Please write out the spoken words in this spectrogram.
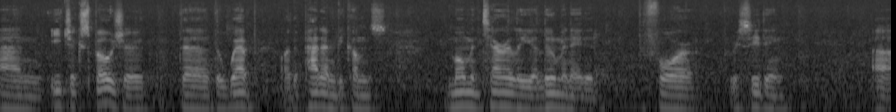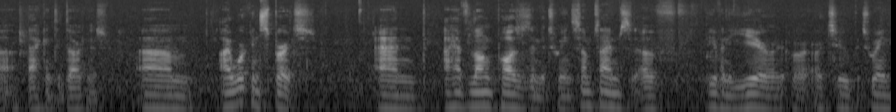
And each exposure, the, the web or the pattern becomes momentarily illuminated before receding uh, back into darkness. Um, I work in spurts and I have long pauses in between, sometimes of even a year or, or, two between.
